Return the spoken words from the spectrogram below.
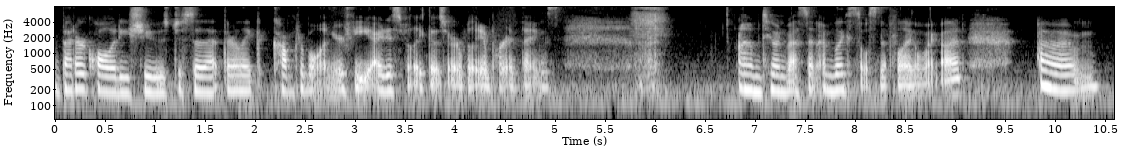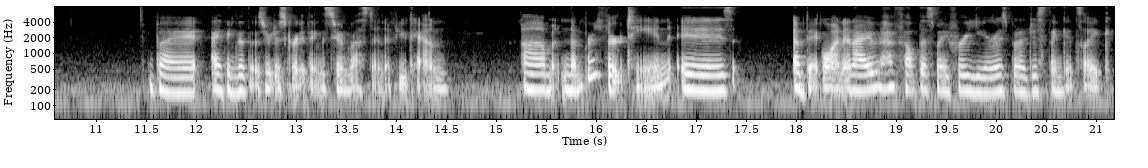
better quality shoes just so that they're like comfortable on your feet. I just feel like those are really important things um to invest in. I'm like still sniffling. Oh my god. Um but I think that those are just great things to invest in if you can. Um number 13 is a big one and I have felt this way for years, but I just think it's like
